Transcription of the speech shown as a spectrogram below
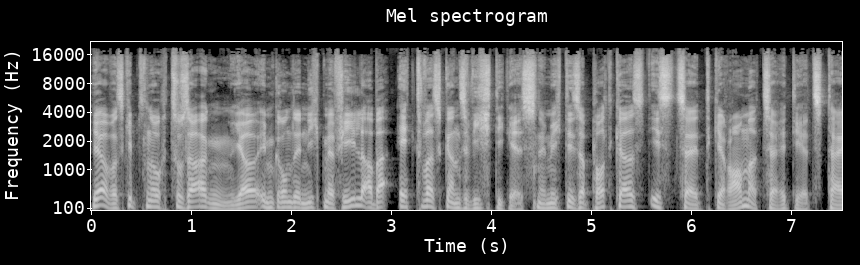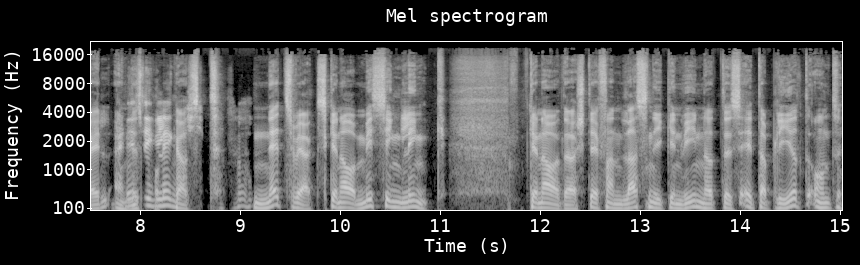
Ja, was gibt's noch zu sagen? Ja, im Grunde nicht mehr viel, aber etwas ganz Wichtiges, nämlich dieser Podcast ist seit geraumer Zeit jetzt Teil eines Podcast-Netzwerks, genau, Missing Link. Genau, der Stefan Lasnik in Wien hat das etabliert und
